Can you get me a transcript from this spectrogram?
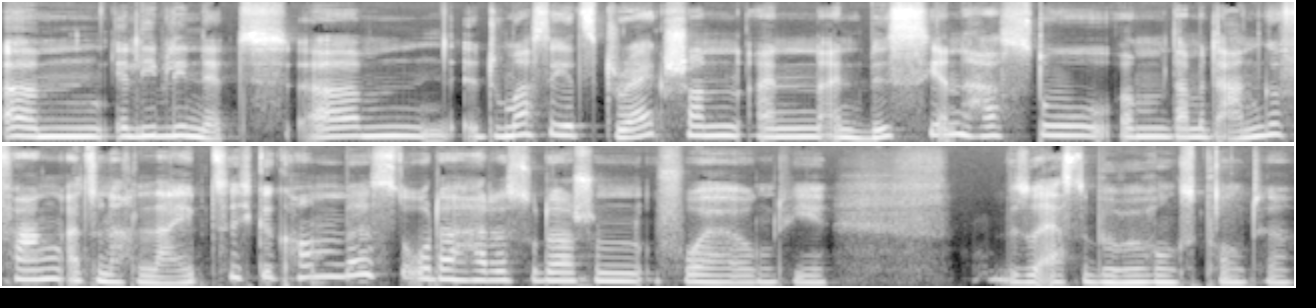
Ähm, liebe Linette, ähm, du machst ja jetzt Drag schon ein, ein bisschen. Hast du ähm, damit angefangen, als du nach Leipzig gekommen bist oder hattest du da schon vorher irgendwie so erste Berührungspunkte?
